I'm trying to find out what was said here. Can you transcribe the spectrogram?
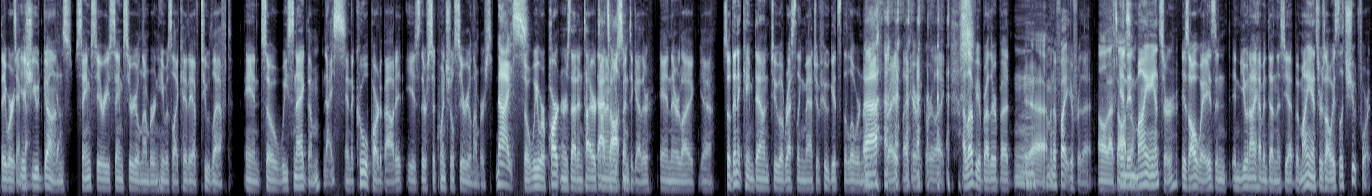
they were issued guns, same series, same serial number. And he was like, hey, they have two left. And so we snagged them. nice. And the cool part about it is they're sequential serial numbers. nice. So we were partners that entire time That's we awesome. spent together. And they're like, yeah. So then it came down to a wrestling match of who gets the lower number, right? Like Eric, we're like, I love you, brother, but mm, Yeah. I'm going to fight you for that. oh, that's awesome. And then my answer is always, and and you and I haven't done this yet, but my answer is always, let's shoot for it.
